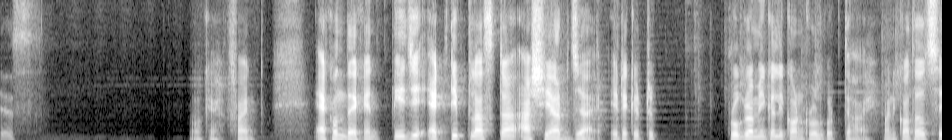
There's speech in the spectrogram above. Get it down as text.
yes okay fine এখন দেখেন এই যে অ্যাক্টিভ ক্লাসটা আসে আর যায় এটাকে একটু প্রোগ্রামিক্যালি কন্ট্রোল করতে হয়। মানে কথা হচ্ছে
